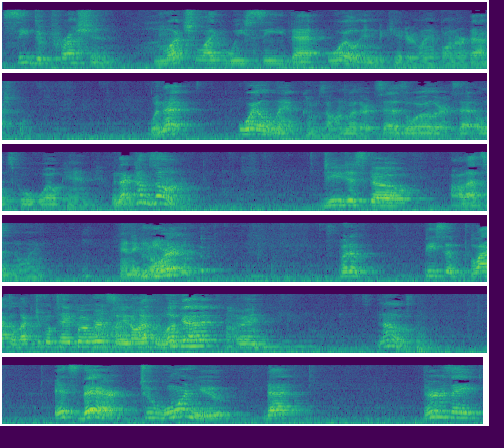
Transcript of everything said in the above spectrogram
see depression much like we see that oil indicator lamp on our dashboard. When that oil lamp comes on, whether it says oil or it's that old school oil can, when that comes on, do you just go, oh, that's annoying, and ignore it? Put a piece of black electrical tape over it so you don't have to look at it? I mean, no. It's there to warn you that there is a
